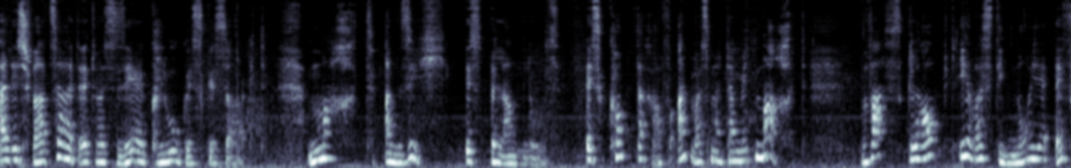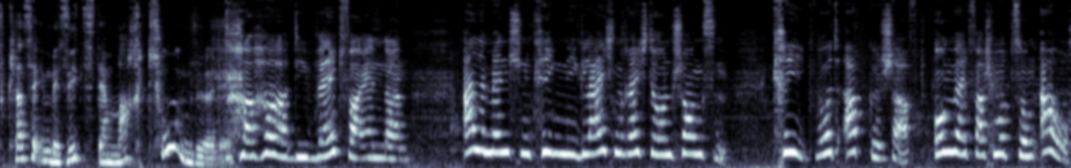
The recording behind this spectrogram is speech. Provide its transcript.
Alice Schwarzer hat etwas sehr Kluges gesagt. Macht an sich ist belanglos. Es kommt darauf an, was man damit macht. Was glaubt ihr, was die neue F-Klasse im Besitz der Macht tun würde? Haha, die Welt verändern. Alle Menschen kriegen die gleichen Rechte und Chancen. Krieg wird abgeschafft, Umweltverschmutzung auch.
